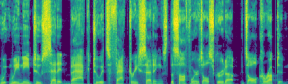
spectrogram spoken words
We, we need to set it back to its factory settings. The software is all screwed up, it's all corrupted.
